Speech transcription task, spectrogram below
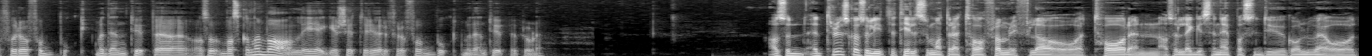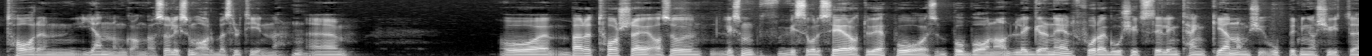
for å, få bukt med den type altså, Hva skal en vanlig jeger-skytter gjøre for å få bukt med den type problem? Altså, jeg tror det skal så lite til som at de tar fram rifla og tar en, altså legger seg ned på stuegulvet og tar en gjennomgang, altså liksom arbeidsrutinene. Mm. Uh, og bare tar seg Altså liksom visualiserer at du er på, på banen, du legger deg ned, får deg god skytestilling, tenker gjennom oppbygging av skyte,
